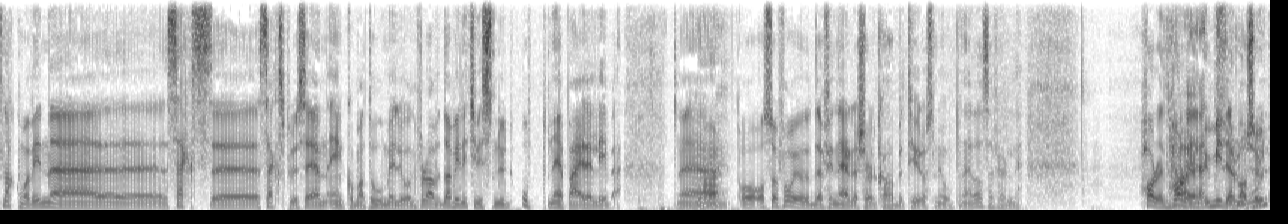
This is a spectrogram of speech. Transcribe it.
snakk om å vinne 6, 6 pluss 1, 1,2 millioner, for da, da ville ikke vi snudd opp ned på hele livet. Eh, og, og så får vi jo definere det sjøl hva det betyr å snu opp ned, da, selvfølgelig. Har du, har Ja, du en umiddelbar sum?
